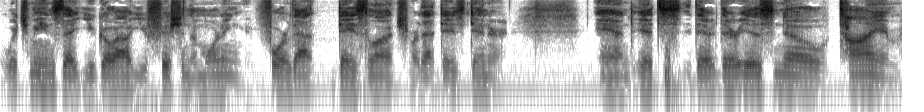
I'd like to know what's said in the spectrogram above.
which means that you go out, you fish in the morning for that day's lunch or that day's dinner, and it's there. There is no time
